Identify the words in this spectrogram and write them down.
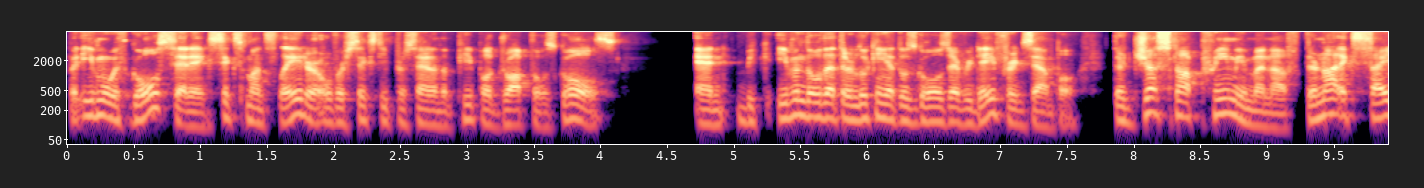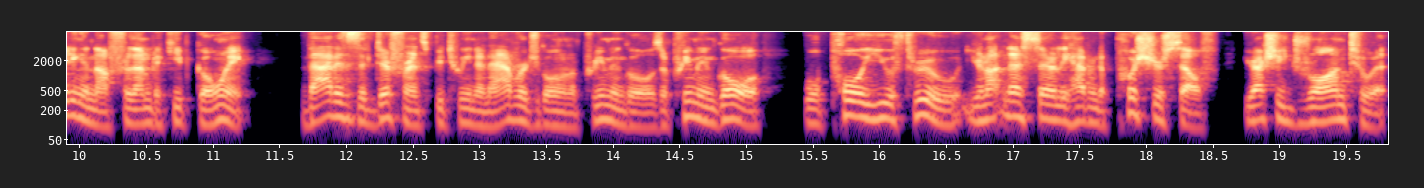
But even with goal setting, six months later, over 60% of the people drop those goals. And be, even though that they're looking at those goals every day, for example, they're just not premium enough. They're not exciting enough for them to keep going. That is the difference between an average goal and a premium goal. Is a premium goal will pull you through. You're not necessarily having to push yourself. You're actually drawn to it.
